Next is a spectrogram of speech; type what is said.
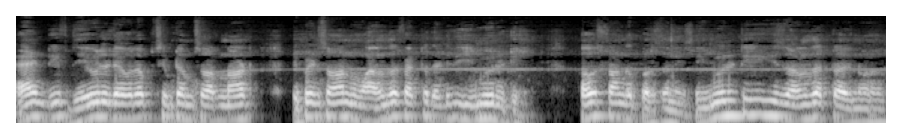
And if they will develop symptoms or not depends on another factor that is the immunity. How strong a person is. Immunity is another you know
